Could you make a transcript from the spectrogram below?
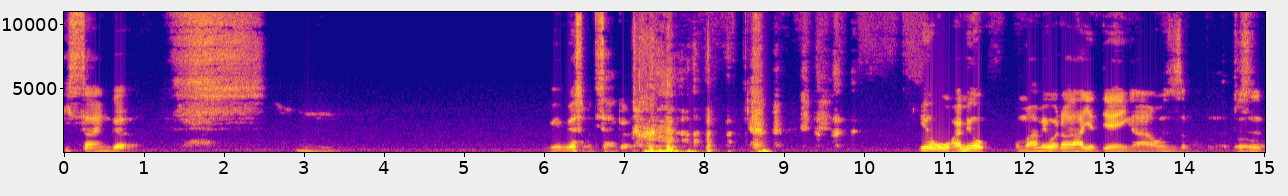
第三个，嗯，没有没有什么第三个，因为我还没有，我们还没有玩到他演电影啊，或是什么的，就是。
